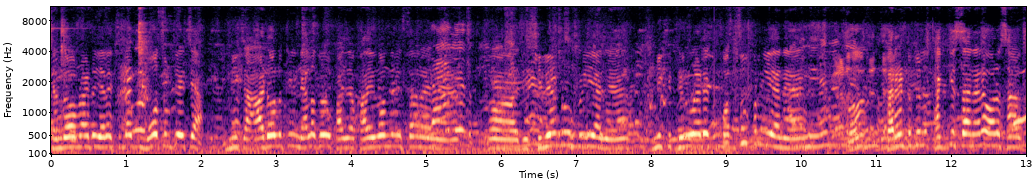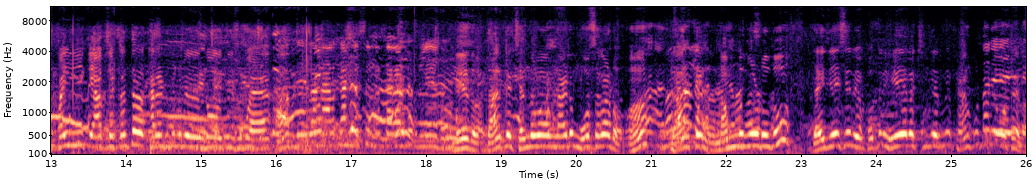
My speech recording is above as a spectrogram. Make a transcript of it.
చంద్రబాబు నాయుడు ఎలక్షన్ మోసం చేశా. మీకు ఆడోళ్ళకి నెలకు పది పదిహేను వందలు ఇస్తాను ఆయన సిలిండర్ ఫ్రీ అని. మీకు తిరుగుడే బస్సు ఫ్రీ అని. కరెంటు బిల్లు తగ్గిస్తానని స- పైకి యాభై చెట్ల అంతా కరెంటు బిల్లు తీసుకుపోయా ఆ? లేదు దానికే చంద్రబాబు నాయుడు మోసగాడు? దానికే నమ్మకూడదు. దయచేసి రేపు పొద్దున ఏ ఎలక్షన్ జరిగినా ఫ్యాన్ కుట్టి ఓటారు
